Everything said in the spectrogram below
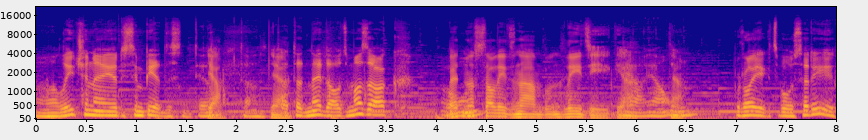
Uh, Līdšanai ir 150. Jā, jā, tā, jā. tā tad nedaudz mazāk. Bet nu, un... nu, salīdzinām līdzīgi. Jā, jā, jā, jā. Projekts būs arī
